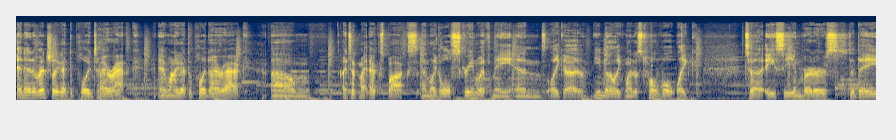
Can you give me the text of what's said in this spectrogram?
and then eventually I got deployed to Iraq. And when I got deployed to Iraq, um, I took my Xbox and like a little screen with me and like a you know like one of those 12 volt like to AC inverters that they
